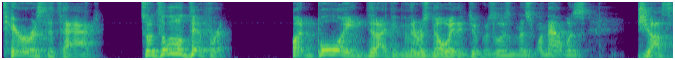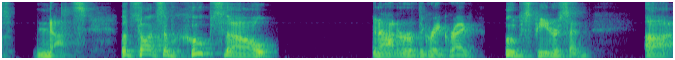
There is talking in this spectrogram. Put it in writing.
terrorist attack so it's a little different. But boy, did I think that there was no way that Duke was losing this one. That was just nuts. Let's talk some hoops, though, in honor of the great Greg Hoops Peterson. Uh,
